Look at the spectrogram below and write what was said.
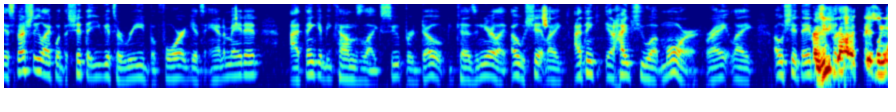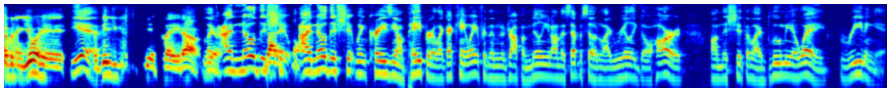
especially like with the shit that you get to read before it gets animated. I think it becomes like super dope because then you're like, oh shit, like I think it hypes you up more, right? Like, oh shit, they Because you put- got a vision of it in your head, yeah. but then you get it played out. Like yeah. I know this shit. it. I know this shit went crazy on paper. Like I can't wait for them to drop a million on this episode and like really go hard on this shit that like blew me away reading it.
